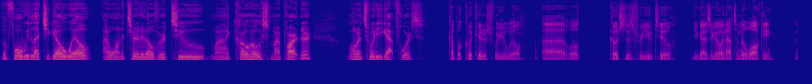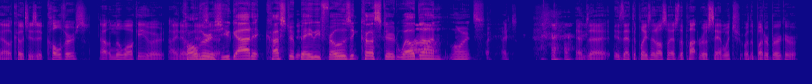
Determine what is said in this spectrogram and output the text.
Before we let you go, Will, I want to turn it over to my co host, my partner. Lawrence, what do you got for us? A couple quick hitters for you, Will. Uh, well, coach, this is for you too you guys are going out to Milwaukee. Now, coach, is it Culver's out in Milwaukee, or I know Culver's? A, you got it, custard baby, frozen custard. Well oh. done, Lawrence. Right. and uh, is that the place that also has the pot roast sandwich or the butter burger?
